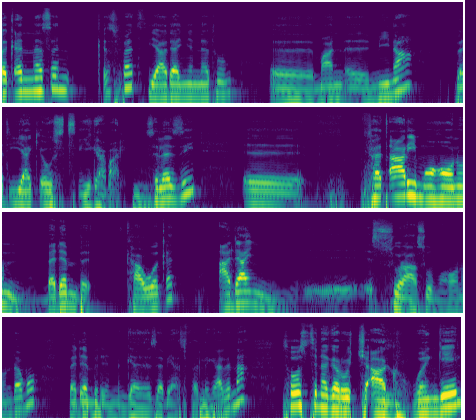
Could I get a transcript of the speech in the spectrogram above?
በቀነስን ቅስፈት የአዳኝነቱም ሚና በጥያቄ ውስጥ ይገባል። ስለዚህ ፈጣሪ መሆኑን በደንብ ካወቅን አዳኝ እሱ ራሱ መሆኑን ደግሞ በደንብ ልንገነዘብ ያስፈልጋል። እና ሶስት ነገሮች አሉ። ወንጌል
